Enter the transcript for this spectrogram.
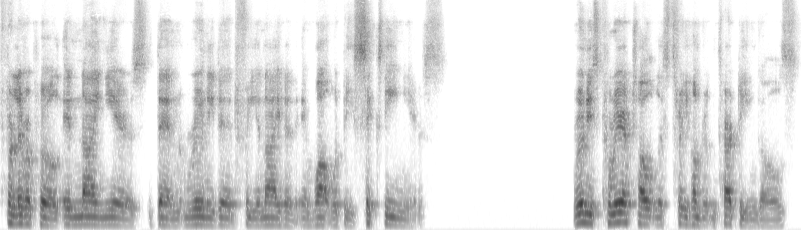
for Liverpool in nine years than Rooney did for United in what would be 16 years. Rooney's career total is 313 goals.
